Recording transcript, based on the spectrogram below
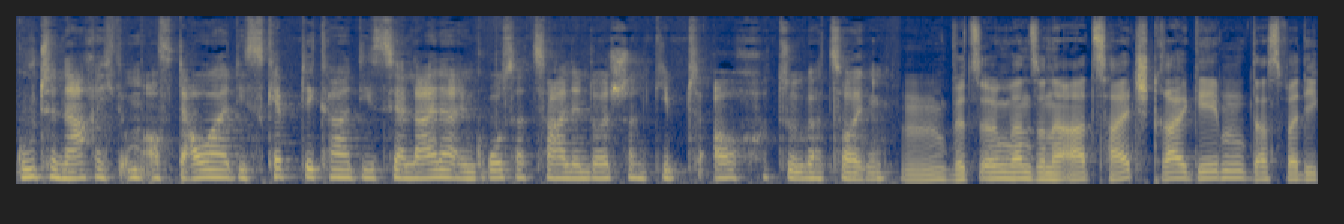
gute Nachricht, um auf Dauer die Skeptiker, die es ja leider in großer Zahl in Deutschland gibt, auch zu überzeugen. Mhm. Wird es irgendwann so eine Art Zeitstrahl geben? Das war die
